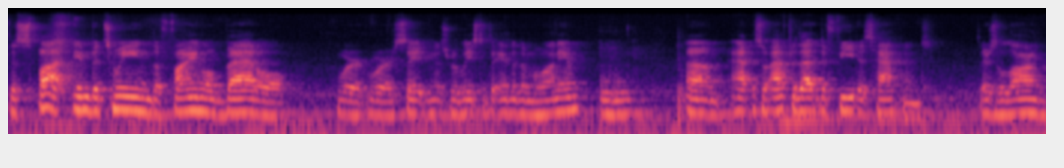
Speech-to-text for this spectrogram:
the spot in between the final battle where, where Satan is released at the end of the millennium. Mm-hmm. Um, a so after that defeat has happened, there's a long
